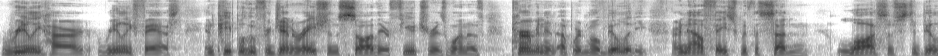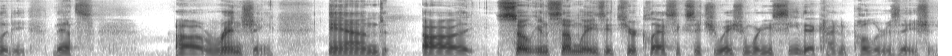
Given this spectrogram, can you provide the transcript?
really hard, really fast, and people who for generations saw their future as one of permanent upward mobility are now faced with the sudden loss of stability that's uh, wrenching. And uh, so in some ways, it's your classic situation where you see that kind of polarization,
